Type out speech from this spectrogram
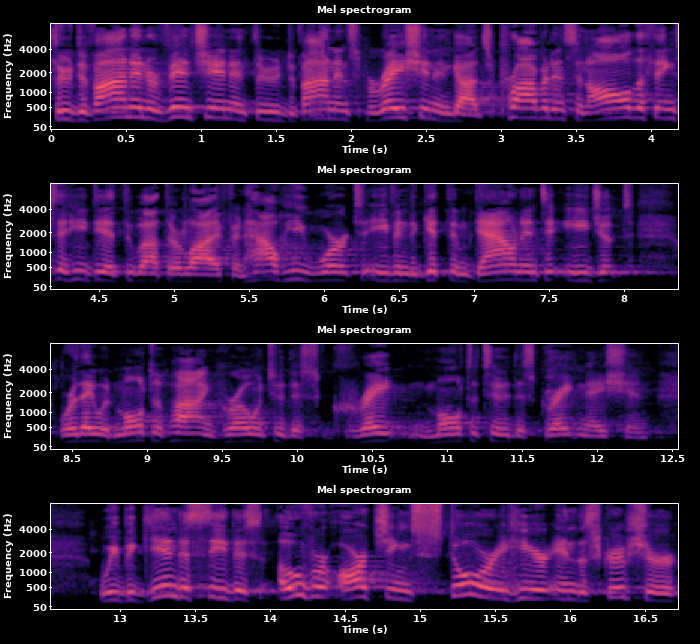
through divine intervention and through divine inspiration and God's providence and all the things that He did throughout their life and how He worked even to get them down into Egypt where they would multiply and grow into this great multitude, this great nation, we begin to see this overarching story here in the scripture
